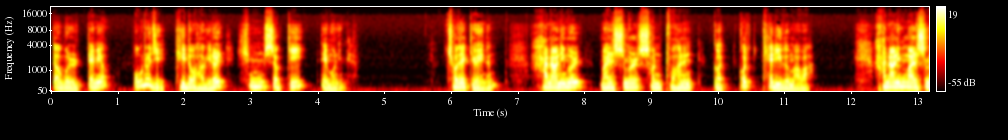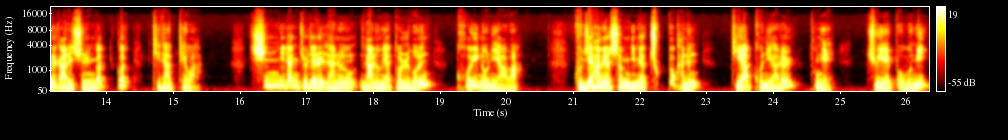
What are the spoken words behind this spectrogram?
떡을 떼며 오로지 기도하기를 힘썼기 때문입니다. 초대교회는 하나님을 말씀을 선포하는 것, 곧 캐리그마와 하나님 말씀을 가르치는 것, 곧 디다케와 친밀한 교제를 나누, 나누 며 돌보는 코이노니아와 구제하며 섬기며 축복하는 디아코니아를 통해 주의 복음이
